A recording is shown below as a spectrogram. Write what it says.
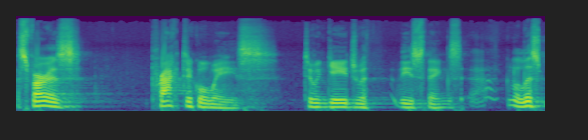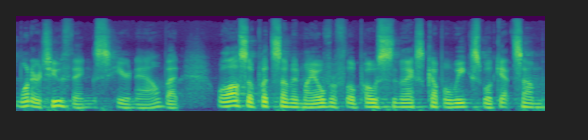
As far as practical ways to engage with these things, I'm going to list one or two things here now, but we'll also put some in my overflow posts in the next couple weeks. We'll get some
